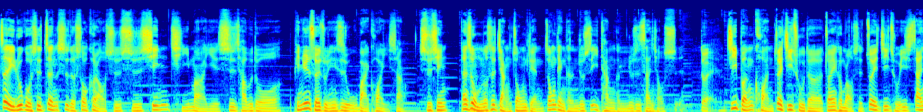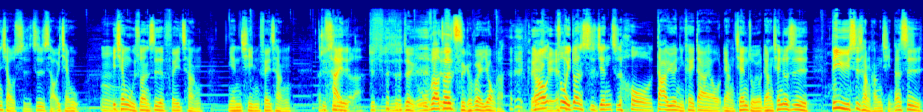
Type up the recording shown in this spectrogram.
这里如果是正式的授课老师，时薪起码也是差不多，平均水准已经是五百块以上时薪。但是我们都是讲终点，终点可能就是一堂可能就是三小时，对，基本款最基础的专业科目老师，最基础一三小时至少一千五，嗯一千五算是非常年轻，非常就是啦。对对对对，我不知道这个词可不可以用啊。然后做一段时间之后，大约你可以大概有两千左右，两千就是低于市场行情，但是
